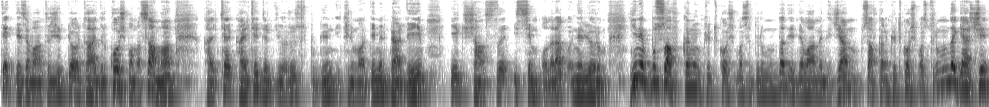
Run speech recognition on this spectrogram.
Tek dezavantajı 4 aydır koşmaması ama kalite kalitedir diyoruz. Bugün 2 numara Demir Perde'yi ilk şanslı isim olarak öneriyorum. Yine bu safkanın kötü koşması durumunda diye devam edeceğim. Bu safkanın kötü koşması durumunda gerçi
